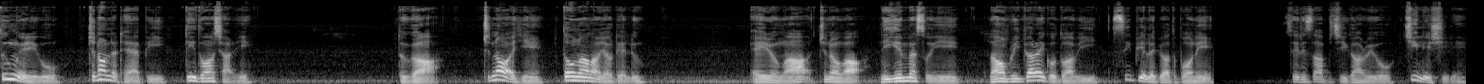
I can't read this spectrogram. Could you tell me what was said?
သူ့ငွေတွေကိုကျွန်တော်လက်ထပ်အပ်ပြီးတည်သွားချတယ်သူကကျွန်တော်အရင်3လလောက်ရောက်တဲ့လူအဲဒီတော့ကကျွန်တော်ကနေခင်းမက်ဆိုရင်လောင်ဘရီပြရိုက်ကိုသွားပြီးစီးပြက်လက်ပြောသဘောနဲ့ စေတစာပကြီးကားတွေကိုကြည့်လေရှိတယ်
